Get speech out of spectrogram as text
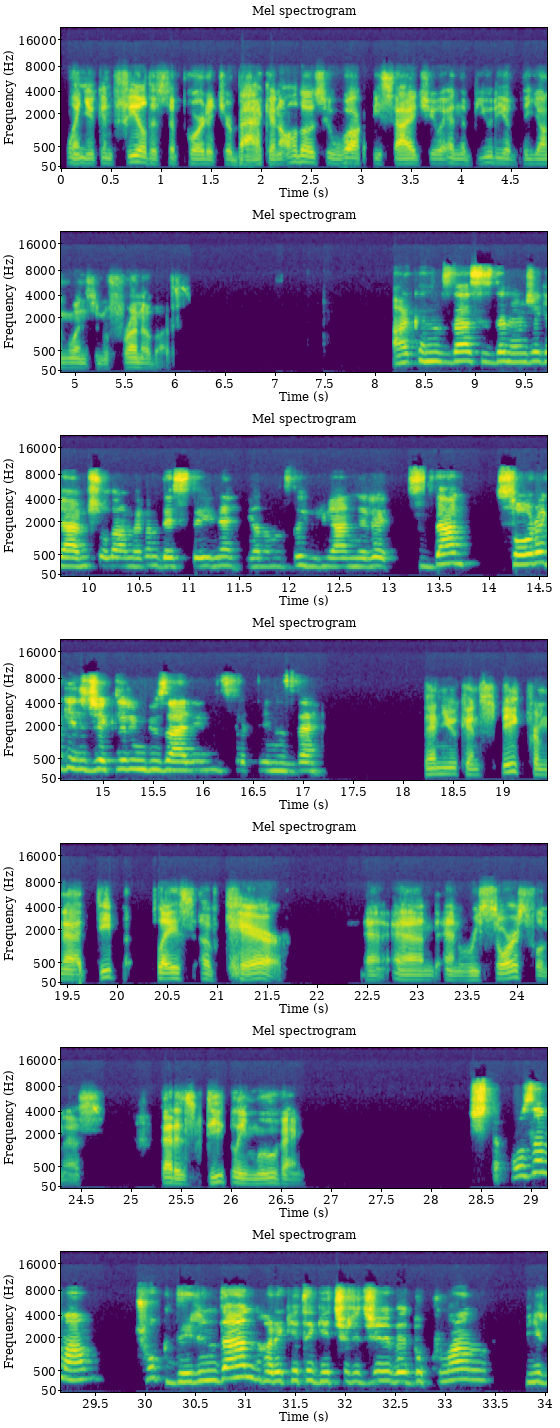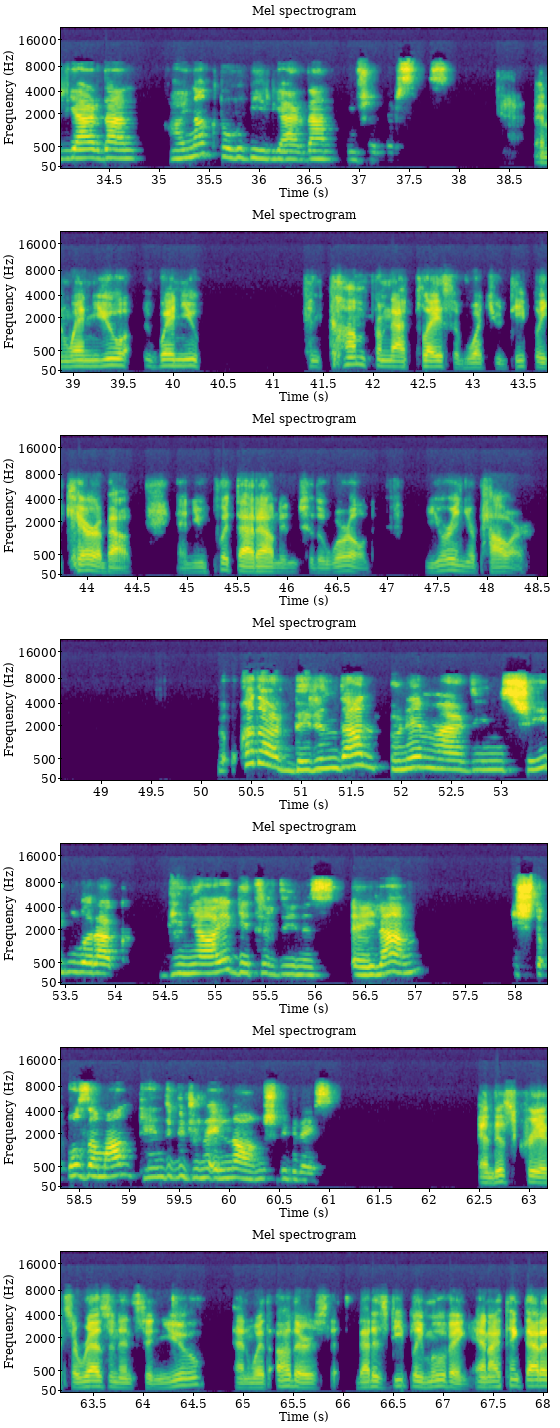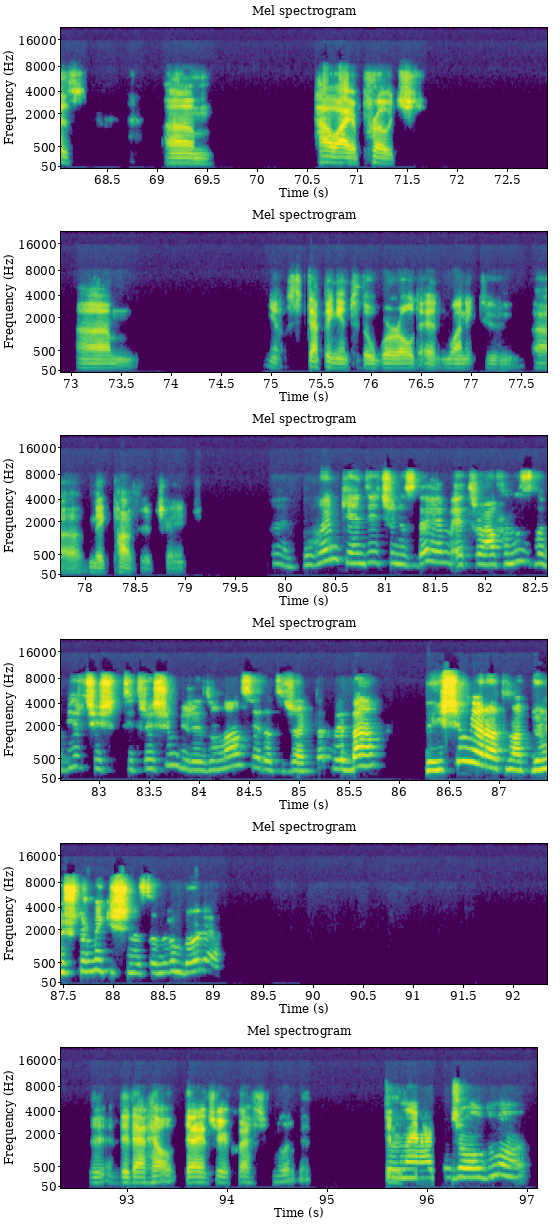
When you can feel the support at your back and all those who walk beside you and the beauty of the young ones in front of us. Arkanızda sizden önce gelmiş olanların desteğini, yanınızda yürüyenleri, sizden sonra geleceklerin güzelliğini hissettiğinizde then you can speak from that deep place of care and and, and resourcefulness that is deeply moving. İşte o zaman çok derinden harekete geçirici ve dokunan bir yerden, kaynak dolu bir yerden konuşabilirsiniz. And when you when you can come from that place of what you deeply care about and you put that out into the world, you're in your power. Ve o kadar derinden önem verdiğiniz şeyi bularak dünyaya getirdiğiniz eylem, işte o zaman kendi gücünü eline almış bir bireysin. And this creates a resonance in you and with others that, that is deeply moving. And I think that is um, how I approach um, you know, stepping into the world and wanting to uh, make positive change. Evet, bu hem kendi içinizde hem etrafınızla bir çeşit titreşim, bir rezonans yaratacaktır ve ben değişim yaratmak, dönüştürmek işini sanırım böyle yaptım. Did, that help? Did I answer your question a little bit? Soruna yardımcı oldu mu?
